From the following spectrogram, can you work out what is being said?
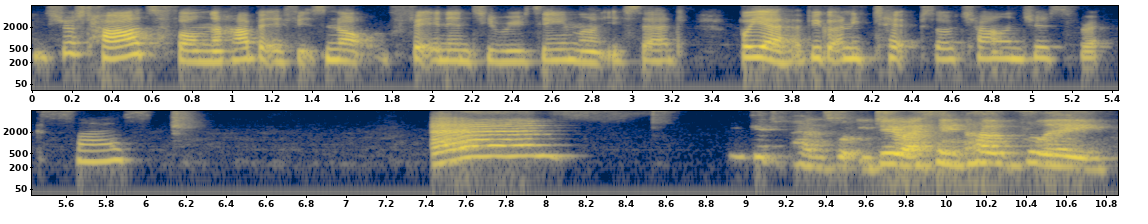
it's just hard to form the habit if it's not fitting into your routine, like you said. But yeah, have you got any tips or challenges for exercise? Um, I think it depends what you do. I think hopefully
